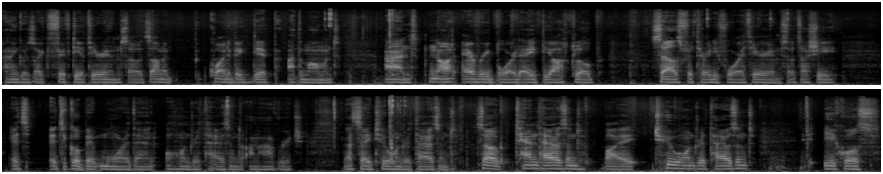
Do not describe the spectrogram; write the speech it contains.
I think it was like 50 Ethereum, so it's on a quite a big dip at the moment. And not every bored Ape Yacht Club sells for 34 Ethereum, so it's actually it's it's a good bit more than 100,000 on average. Let's say 200,000. So 10,000 by 200,000 equals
